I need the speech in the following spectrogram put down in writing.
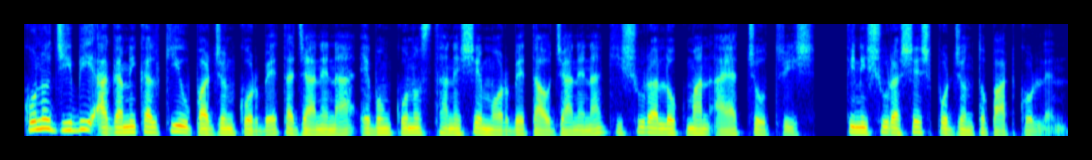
কোনো জীবী আগামীকাল কি উপার্জন করবে তা জানে না এবং কোনো স্থানে সে মরবে তাও জানে না কি সুরা লোকমান আয়াত চৌত্রিশ, তিনি সুরা শেষ পর্যন্ত পাঠ করলেন।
